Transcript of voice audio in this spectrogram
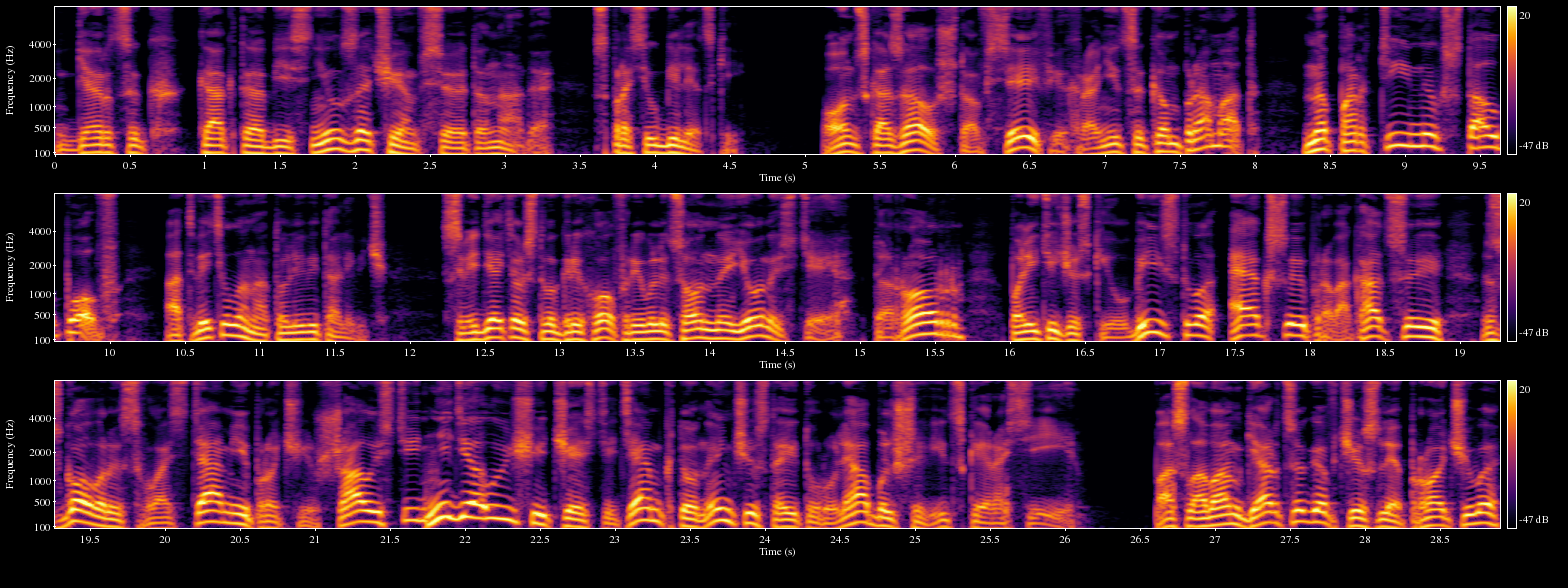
«Герцог как-то объяснил, зачем все это надо?» — спросил Белецкий. «Он сказал, что в сейфе хранится компромат на партийных столпов», — ответил Анатолий Витальевич. Свидетельство грехов революционной юности, террор, политические убийства, эксы, провокации, сговоры с властями и прочие шалости, не делающие чести тем, кто нынче стоит у руля большевистской России. По словам герцога, в числе прочего,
